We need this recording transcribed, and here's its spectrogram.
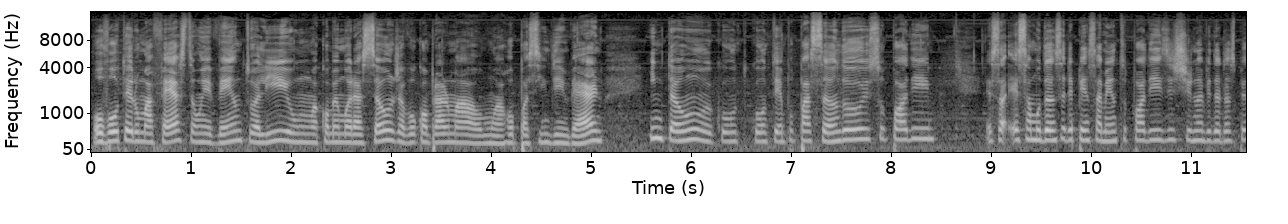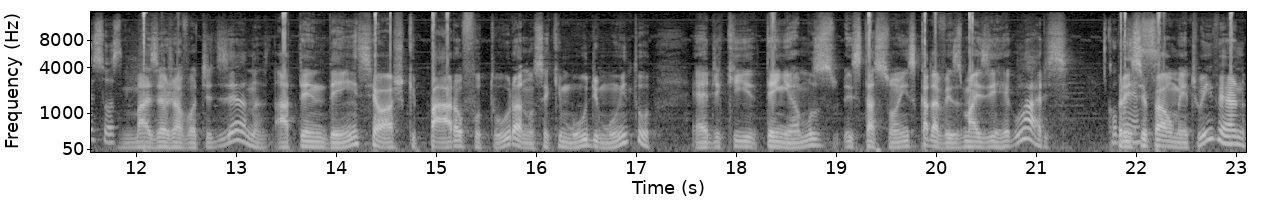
ou vou ter uma festa, um evento ali, uma comemoração, já vou comprar uma, uma roupa assim de inverno. Então, com, com o tempo passando, isso pode essa, essa mudança de pensamento pode existir na vida das pessoas. Mas eu já vou te dizer, Ana, a tendência, eu acho que para o futuro, a não ser que mude muito, é de que tenhamos estações cada vez mais irregulares. Começa. Principalmente o inverno.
